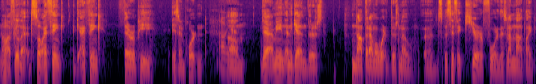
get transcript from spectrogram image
No, I feel that. So I think I think therapy is important. Oh, yeah. Um, yeah. I mean, and again, there's not that I'm aware. There's no uh, specific cure for this, and I'm not like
